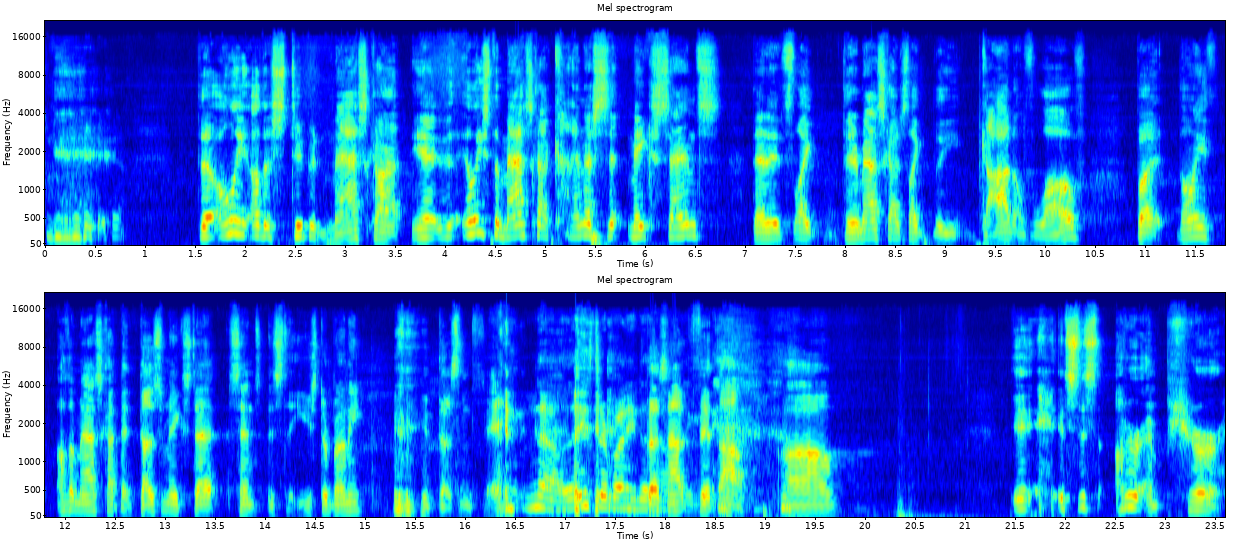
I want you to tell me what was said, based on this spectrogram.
the only other stupid mascot, yeah, at least the mascot kind of makes sense that it's like their mascot's like the god of love, but the only other mascot that does make st- sense is the Easter Bunny. it doesn't fit no, the Easter Bunny does, does not make fit it. the. Um, it, it's this utter and pure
